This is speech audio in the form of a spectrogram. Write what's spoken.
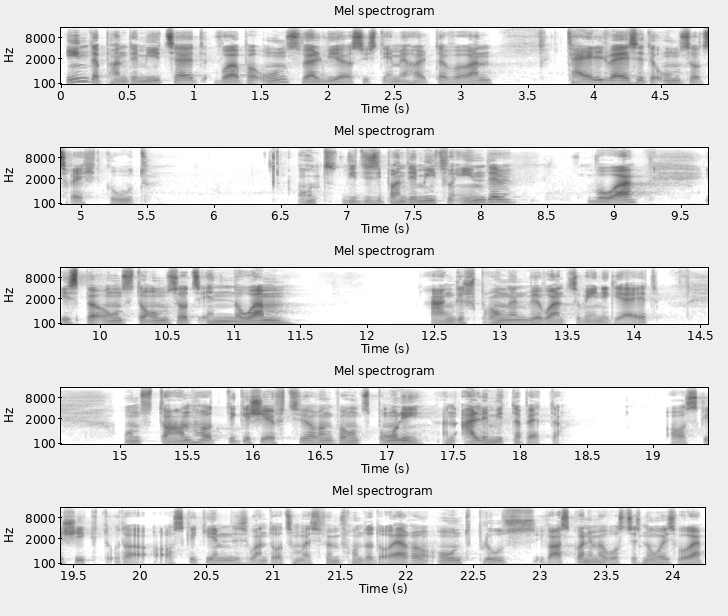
in der Pandemiezeit war bei uns, weil wir Systemerhalter waren, teilweise der Umsatz recht gut. Und wie diese Pandemie zu Ende war, ist bei uns der Umsatz enorm angesprungen, wir waren zu wenig Leute. Und dann hat die Geschäftsführung bei uns Boni an alle Mitarbeiter ausgeschickt oder ausgegeben. Das waren damals 500 Euro und plus, ich weiß gar nicht mehr, was das Neues war.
